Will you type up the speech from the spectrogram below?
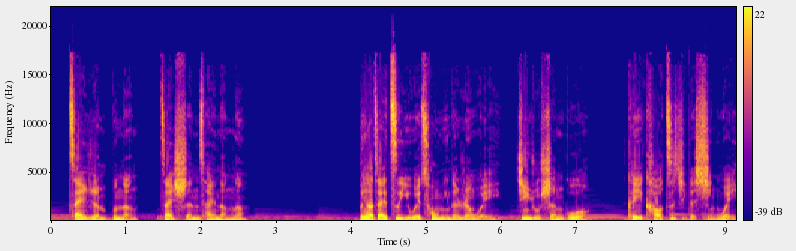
“在人不能，在神才能”呢？不要再自以为聪明的认为进入神国可以靠自己的行为。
